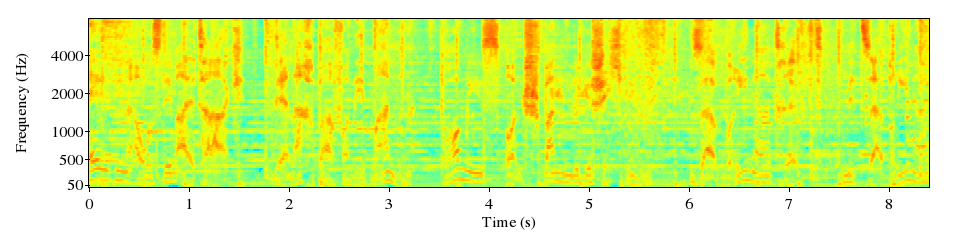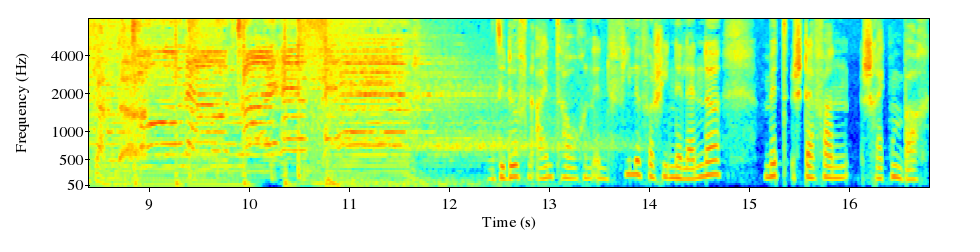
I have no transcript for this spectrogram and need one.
Helden aus dem Alltag. Der Nachbar von nebenan. Promis und spannende Geschichten. Sabrina trifft mit Sabrina Gander. Sie dürfen eintauchen in viele verschiedene Länder mit Stefan Schreckenbach.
